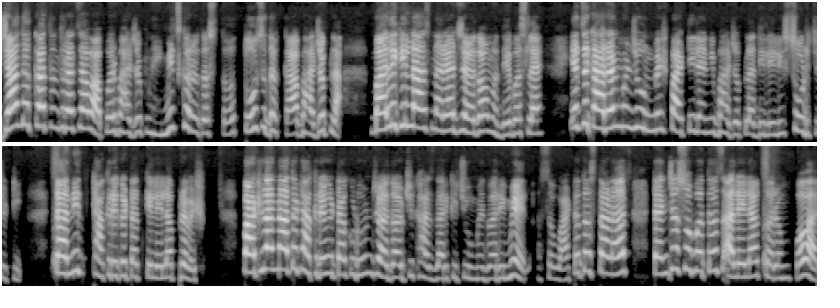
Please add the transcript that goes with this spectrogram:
ज्या धक्का तंत्राचा वापर भाजप नेहमीच करत असतं तोच धक्का भाजपला बालेकिल्ला असणाऱ्या जळगावमध्ये बसलाय. याचं कारण म्हणजे उन्मेष पाटील यांनी भाजपला दिलेली सोडचिठ्ठी त्यांनी ठाकरे गटात केलेला प्रवेश. पाटलांना आता ठाकरे गटाकडून जळगावची खासदारकीची उमेदवारी मिळेल असं वाटत असतानाच त्यांच्यासोबतच आलेल्या करम पवार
